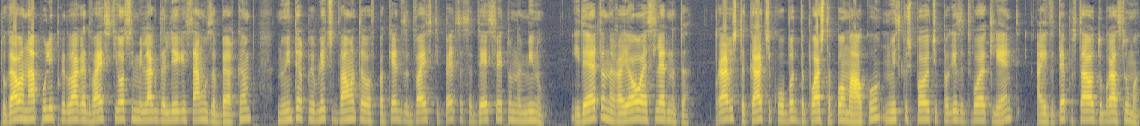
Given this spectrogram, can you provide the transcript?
тогава Наполи предлага 28 милиарда лири само за Беркамп, но Интер привлича двамата в пакет за 25 със съдействието на Мино. Идеята на Райола е следната. Правиш така, че клубът да плаща по-малко, но искаш повече пари за твоя клиент, а и за те поставят добра сума.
